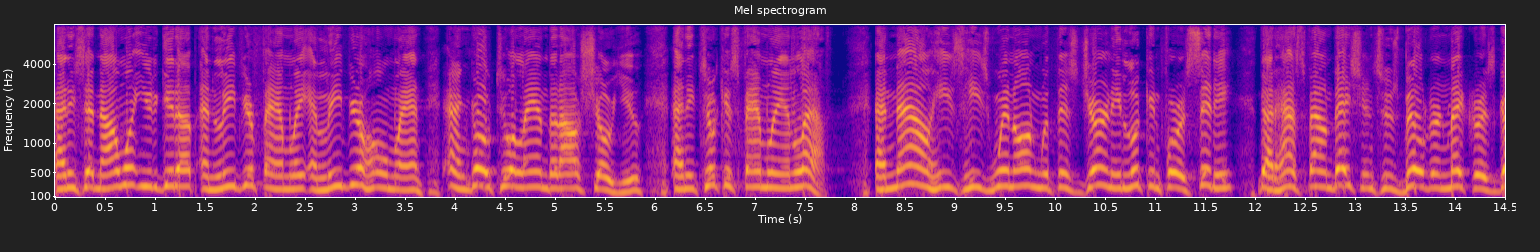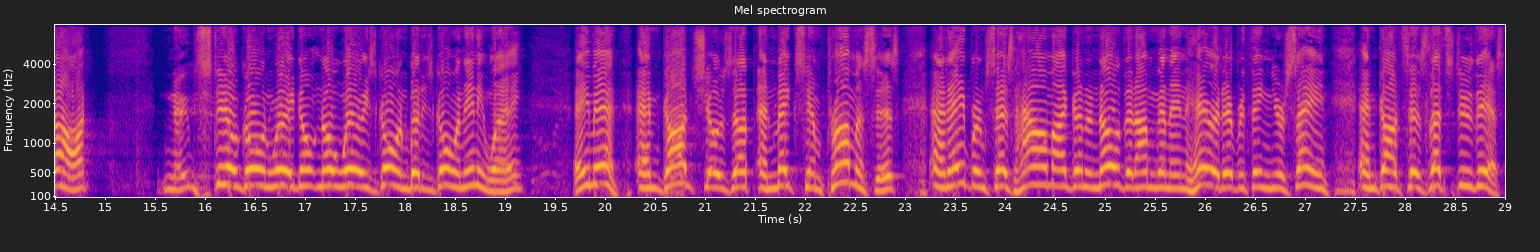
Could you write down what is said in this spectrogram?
And he said, Now I want you to get up and leave your family and leave your homeland and go to a land that I'll show you. And he took his family and left. And now he's he's went on with this journey looking for a city that has foundations whose builder and maker is God. Still going where he don't know where he's going, but he's going anyway. Amen. And God shows up and makes him promises. And Abram says, How am I going to know that I'm going to inherit everything you're saying? And God says, Let's do this.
